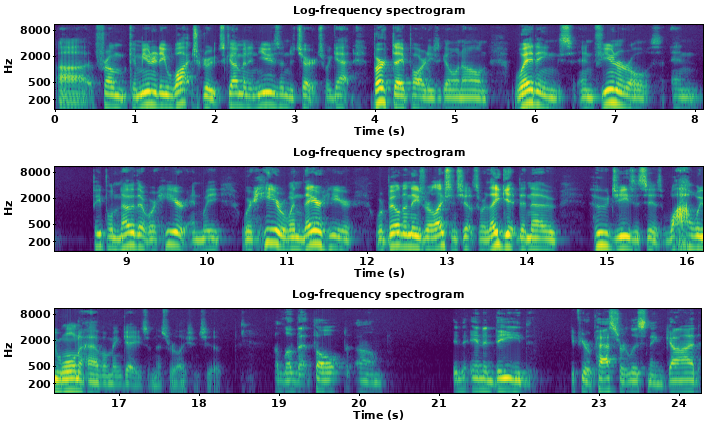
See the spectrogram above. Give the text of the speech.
uh, from community watch groups coming and using the church. We got birthday parties going on, weddings and funerals, and people know that we're here, and we we're here when they're here. We're building these relationships where they get to know who Jesus is, why we want to have them engaged in this relationship. I love that thought. Um, and, and indeed, if you're a pastor listening, God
